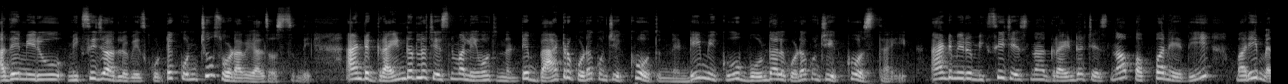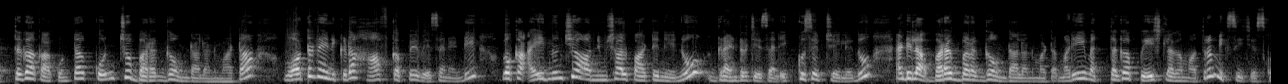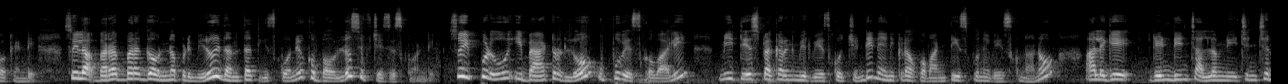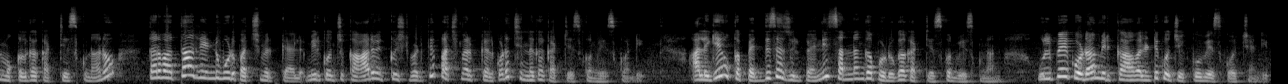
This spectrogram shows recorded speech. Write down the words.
అదే మీరు మిక్సీ జార్లో వేసుకుంటే కొంచెం సోడా వేయాల్సి వస్తుంది. అండ్ గ్రైండర్లో చేసిన వాళ్ళు ఏమవుతుందంటే బ్యాటర్ కూడా కొంచెం ఎక్కువ అవుతుందండి. మీకు బోండాలు కూడా కొంచెం ఎక్కువ వస్తాయి. అండ్ మీరు మిక్సీ చేసిన గ్రైండర్ చేసిన పప్పు అనేది మరీ మెత్తగా కాకుండా కొంచెం బరగ్గా ఉండాలన్నమాట. వాటర్ నేను ఇక్కడ హాఫ్ కప్పే వేసానండి ఒక ఐదు నుంచి ఆరు నిమిషాల పాటే నేను గ్రైండర్ చేశాను. ఎక్కువసేపు చేయలేదు. అండ్ ఇలా బరగ్ బరగ్గా ఉండాలన్నమాట. మరీ మెత్తగా పేస్ట్ లాగా మాత్రం మిక్సీ చేసుకోకండి. సో ఇలా బరగ్ బరగ్గా ఉన్నప్పుడు మీరు ఇదంతా తీసుకొని ఒక బౌల్లో షిఫ్ట్ చేసేసుకోండి. సో ఇప్పుడు ఈ బ్యాటర్లో ఉప్పు వేసుకోవాలి. మీ టేస్ట్ ప్రకారంగా మీరు వేసుకోవచ్చండి. నేను ఇక్కడ ఒక వన్ టీ స్పూన్ వేసుకున్నాను. అలాగే రెండించి అల్లంని చిన్న చిన్న ముక్కలుగా కట్ చేసుకున్నాను. తర్వాత రెండు మూడు పచ్చిమిరపకాయలు మీరు కొంచెం కారం ఎక్కువ ఇష్టపడితే పచ్చిమిరపకాయలు కూడా చిన్నగా కట్ చేసుకొని వేసుకోండి. అలాగే ఒక పెద్ద సైజు ఉల్లిపాయని సన్నంగా పొడుగా కట్ చేసుకొని వేసుకున్నాను. ఉల్లిపాయ కూడా మీరు కావాలంటే కొంచెం ఎక్కువ వేసుకోవచ్చండి.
